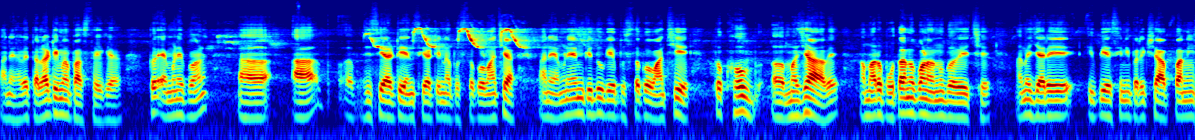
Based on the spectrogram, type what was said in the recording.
અને હવે તલાટીમાં પાસ થઈ ગયા. તો એમણે પણ આ જીસીઆરટી એનસીઆરટીના પુસ્તકો વાંચ્યા અને એમણે એમ કીધું કે એ પુસ્તકો વાંચીએ તો ખૂબ મજા આવે. અમારો પોતાનો પણ અનુભવ એ છે. અમે જ્યારે યુપીએસસીની પરીક્ષા આપવાની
